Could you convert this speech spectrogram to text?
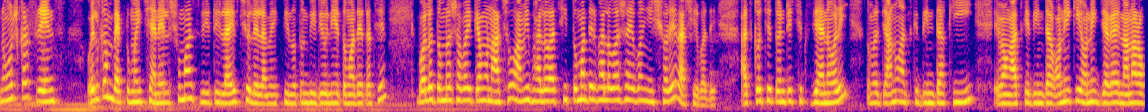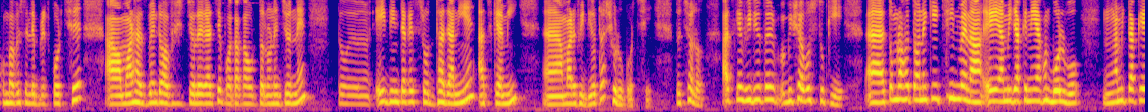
নমস্কার ফ্রেন্ডস welcome back to my channel সুমাস বিউটি লাইভ চলে এলাম একটি নতুন ভিডিও নিয়ে তোমাদের কাছে। বলো, তোমরা সবাই কেমন আছো? আমি ভালো আছি। তোমাদের ভালোবাসা এবং ঈশ্বরের আশীর্বাদে। আজকে হচ্ছে টোয়েন্টি সিক্স জানুয়ারি তোমরা জানো আজকে দিনটা কী, এবং আজকে দিনটা অনেকে অনেক জায়গায় নানা রকমভাবে সেলিব্রেট করছে। আমার হাজব্যান্ড অফিসে চলে গেছে পতাকা উত্তোলনের জন্যে। তো, এই দিনটাকে শ্রদ্ধা জানিয়ে আজকে আমি আমার ভিডিওটা শুরু করছি। তো চলো, আজকে ভিডিওতে বিষয়বস্তু কী? তোমরা হয়তো অনেকেই চিনবে না, এই আমি যাকে নিয়ে এখন বলব আমি তাকে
